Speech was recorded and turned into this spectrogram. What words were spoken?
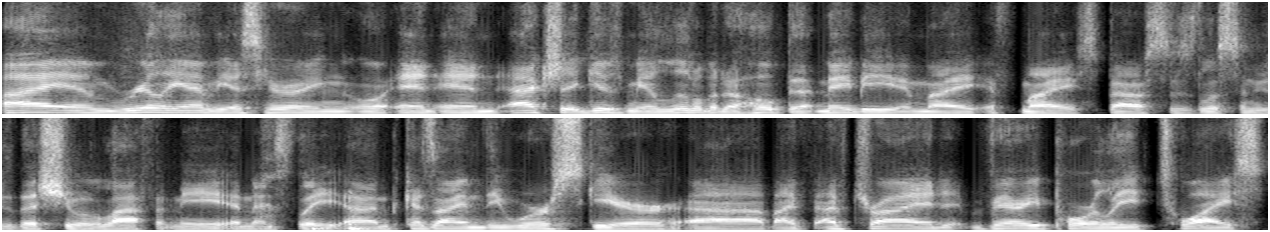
I am really envious hearing, or, and and actually, it gives me a little bit of hope that maybe in my if my spouse is listening to this, she will laugh at me immensely um, because I am the worst skier. Uh, I've I've tried very poorly twice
